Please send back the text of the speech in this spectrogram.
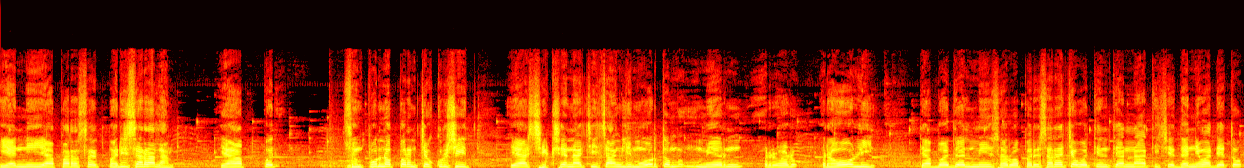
यांनी या परस परिसराला या पर संपूर्ण पंचकृषीत या शिक्षणाची चांगली मुहूर्त मेर रड रवली. त्याबद्दल मी सर्व परिसराच्या वतीने त्यांना अतिशय धन्यवाद देतो.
